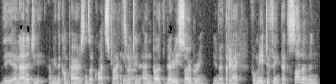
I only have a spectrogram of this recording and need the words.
the analogy, I mean, the comparisons are quite striking that's between, right. and both very sobering. You know, the fact for me to think that Solomon,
